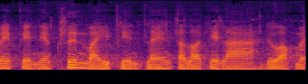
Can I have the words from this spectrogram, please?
ไม่เป็นเนี่ยเคลื่อนไหวเปลี่ยนแปลงตลอดเวลาดูออกไหม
